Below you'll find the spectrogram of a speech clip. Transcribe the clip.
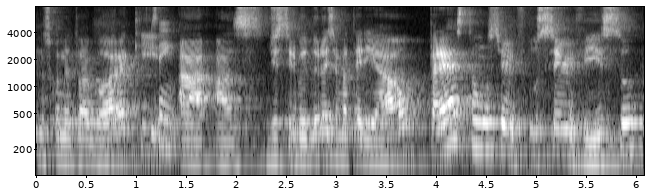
nos comentou agora que a, as distribuidoras de material prestam o, ser, o serviço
